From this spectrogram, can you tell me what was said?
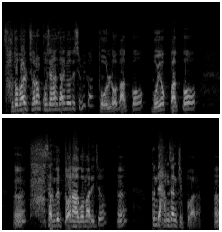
사도 바울처럼 고생한 사람이 어디 있습니까? 돌로 받고 모욕 받고 어? 다 사람들 떠나고 말이죠. 어? 근데 항상 기뻐하라. 어?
